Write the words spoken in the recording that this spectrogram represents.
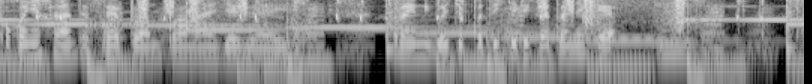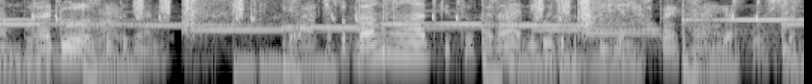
Pokoknya kalian tap tap pelan pelan aja guys. Karena ini gue cepetin jadi katanya kayak hmm, amburadul gitu kan. Kayak cepet banget gitu. Padahal ini gue cepetin supaya kalian nggak bosen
